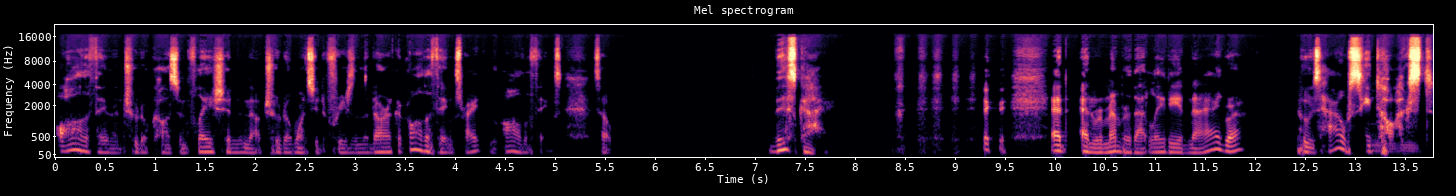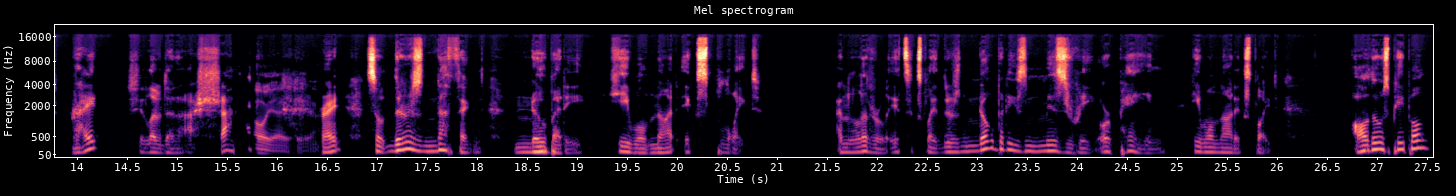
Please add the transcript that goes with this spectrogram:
all the things. And Trudeau caused inflation, and now Trudeau wants you to freeze in the dark, and all the things, right? And all the things. So this guy, and and remember that lady in Niagara, whose house he mm-hmm. doxed, right? She lived in a shack, Oh yeah, yeah, yeah. right? So there's nothing, nobody he will not exploit. And literally, it's exploit. There's nobody's misery or pain he will not exploit. All those people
